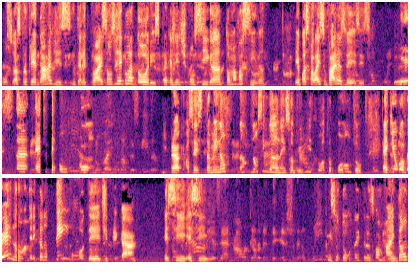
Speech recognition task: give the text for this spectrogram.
os, as propriedades intelectuais são os reguladores para que a gente consiga tomar vacina. Eu posso falar isso várias vezes. Esse é o ponto. E para que vocês também não, não, não se enganem sobre isso, outro ponto é que o governo americano tem o poder de pegar esse, esse, isso tudo e transformar. Então,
